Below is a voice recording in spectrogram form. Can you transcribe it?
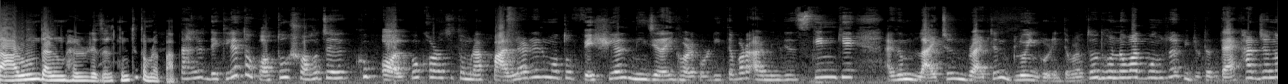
দারুণ দারুণ ভালো রেজাল্ট কিন্তু তোমরা পাবে। তাহলে দেখলে তো কত সহজে, খুব অল্প খরচে তোমরা পার্লারের মতো ফেসিয়াল নিজেরাই ঘরে করে নিতে পারো আর নিজের স্কিনকে একদম light and bright and glowing করে নিতে পারো। তো ধন্যবাদ বন্ধুরা ভিডিওটা দেখার জন্য।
